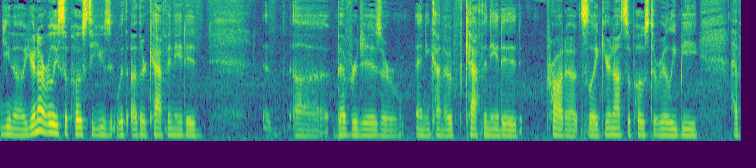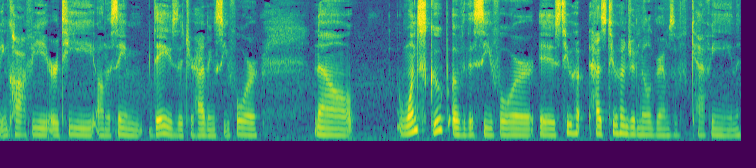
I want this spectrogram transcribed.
you know, you're not really supposed to use it with other caffeinated uh, beverages or any kind of caffeinated products. Like, you're not supposed to really be having coffee or tea on the same days that you're having C4. Now, one scoop of the C4 is two has 200 milligrams of caffeine,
